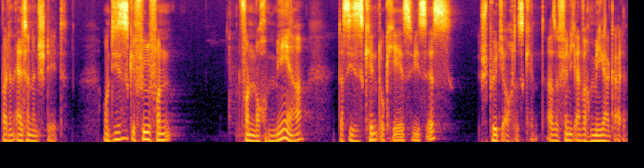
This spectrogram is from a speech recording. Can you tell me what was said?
bei den Eltern entsteht. Und dieses Gefühl von, von noch mehr, dass dieses Kind okay ist, wie es ist, spürt ja auch das Kind. Also finde ich einfach mega geil.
